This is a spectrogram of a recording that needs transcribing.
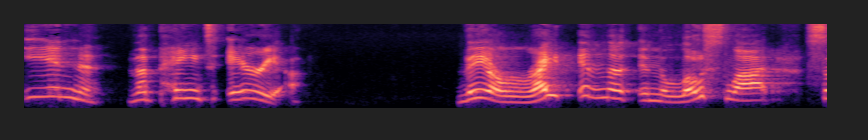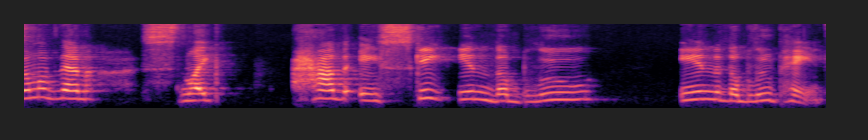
in the paint area. They are right in the in the low slot. Some of them like have a skate in the blue in the blue paint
